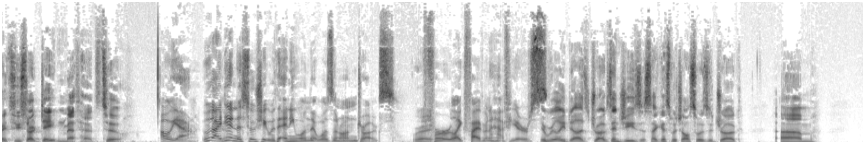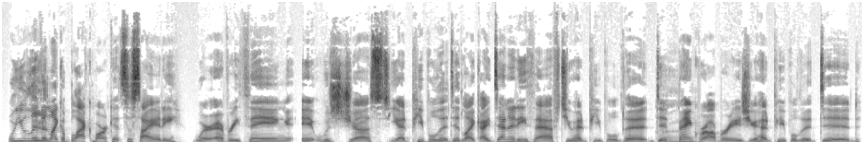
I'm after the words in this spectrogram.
Wait, so you start dating meth heads too? Oh yeah. Well, I didn't associate with anyone that wasn't on drugs Right. for like five and a half years. It really does. Drugs and Jesus, I guess, which also is a drug. Um, well, you live it- in like a black market society where everything it was just you had people that did like identity theft, you had people that did bank robberies, you had people that did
